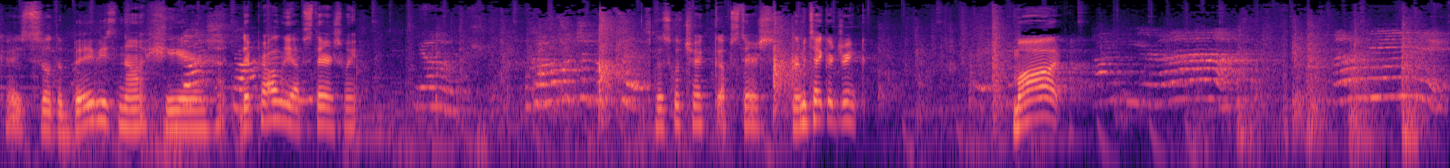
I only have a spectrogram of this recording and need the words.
Okay, so the baby's not here. They're probably upstairs. Wait, Yeah. Okay, I'm gonna check upstairs. let's go check upstairs. Let me take her drink. Maud. I'm here. Mommy.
